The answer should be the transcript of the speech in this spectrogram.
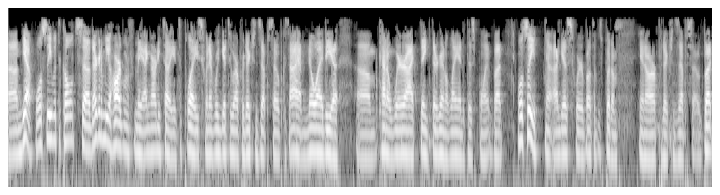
um, yeah, we'll see with the Colts. Uh, they're going to be a hard one for me. I can already tell you it's a place whenever we get to our predictions episode because I have no idea um, kind of where I think they're going to land at this point. But we'll see. Uh, I guess where both of us put them in our predictions episode. But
